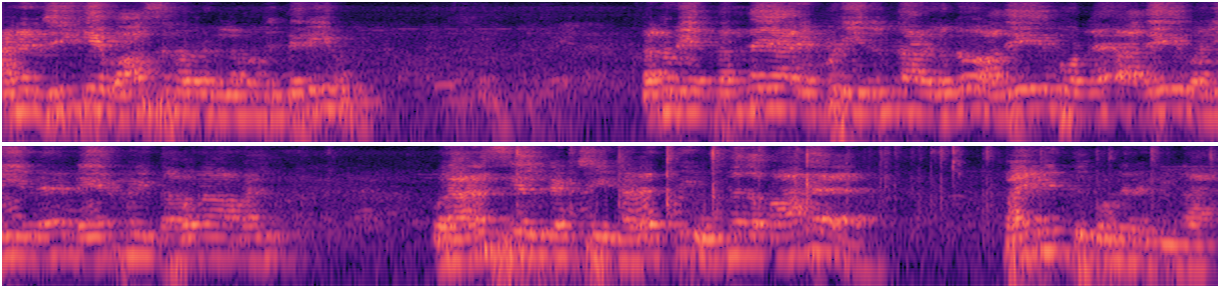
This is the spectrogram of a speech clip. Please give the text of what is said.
அண்ணன் ஜி கே வாசன் அவர்கள் நமக்கு தெரியும். தன்னுடைய தந்தையார் எப்படி இருந்தார்களோ அதே போல அதே வழியில நேர்மை தவறாமல் ஒரு அரசியல் கட்சியை நடத்தி உன்னதமாக பயணித்துக் கொண்டிருக்கிறார்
